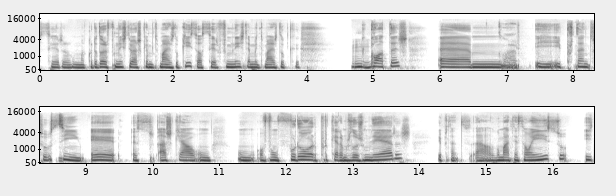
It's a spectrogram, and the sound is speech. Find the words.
ser uma curadora feminista, eu acho que é muito mais do que isso, ou ser feminista é muito mais do que, uhum. que cotas. Um, claro. E, e, portanto, sim, é, acho que há um, um, houve um furor porque éramos duas mulheres e, portanto, há alguma atenção a isso. E,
